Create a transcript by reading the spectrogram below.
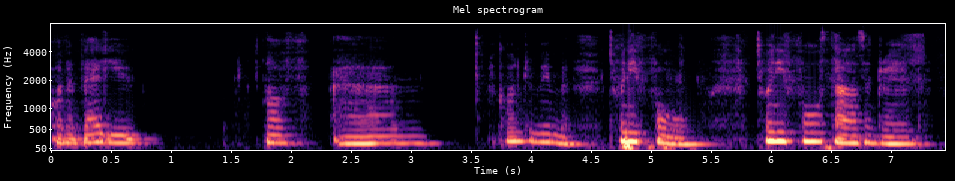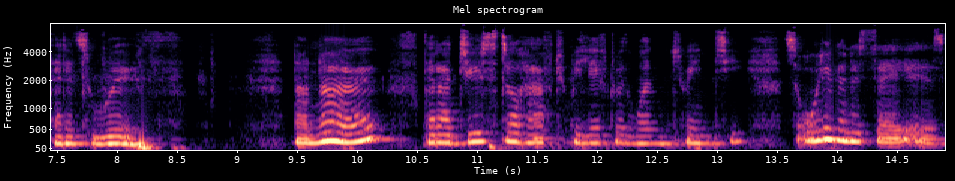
on a value of, um, I can't remember, 24, 24,000 Rand that it's worth. Now know that I do still have to be left with 120. So all you're going to say is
